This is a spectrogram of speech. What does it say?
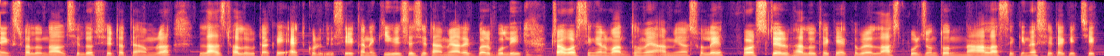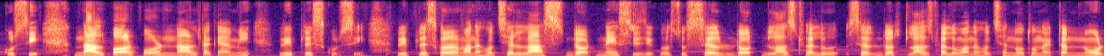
নেক্সট ভ্যালু নাল ছিল, সেটাতে আমরা লাস্ট ভ্যালুটাকে অ্যাড করে দিয়েছি। এখানে কি হয়েছে সেটা আমি আরেকবার বলি। ট্রাভার্সিংয়ের মাধ্যমে আমি আসলে ফার্স্টের ভ্যালু থেকে একেবারে লাস্ট পর্যন্ত নাল আছে কিনা সেটাকে চেক করছি। নাল পাওয়ার পর নালটাকে আমি রিপ্লেস করছি। রিপ্লেস করার মানে হচ্ছে last dot next is equals to self dot last value self dot last value মানে হচ্ছে নতুন একটা নোড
